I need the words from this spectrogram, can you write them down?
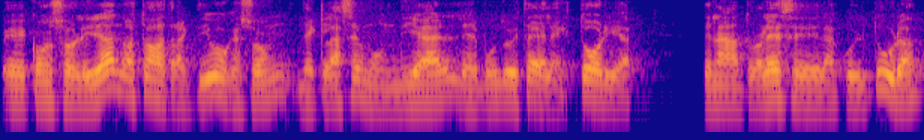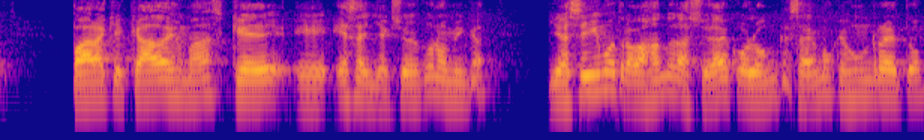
eh, consolidando estos atractivos que son de clase mundial desde el punto de vista de la historia, de la naturaleza y de la cultura, para que cada vez más quede eh, esa inyección económica. Y así mismo trabajando en la ciudad de Colón, que sabemos que es un reto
